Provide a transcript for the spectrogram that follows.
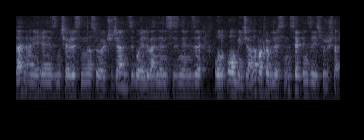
bölümünden hani elinizin çevresini nasıl ölçeceğinizi, bu eldivenlerin sizin elinize olup olmayacağına bakabilirsiniz. Hepinize iyi sürüşler.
